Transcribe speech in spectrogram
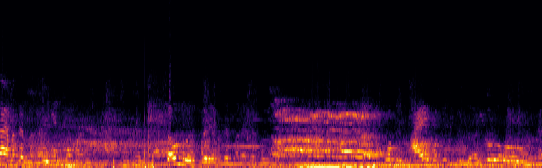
పా. సౌండ్ సౌండ్ ఆంటీ పక్క దిగు సౌండ్ వస్తుంది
